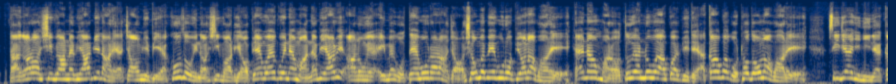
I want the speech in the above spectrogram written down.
။ဒါကတော့ရှီဗာနဲ့ဖျားပြစ်လာတဲ့အကြောင်းဖြစ်ပြီးအခုဆိုရင်တော့ရှီဗာတယောက်ပြိုင်ပွဲကွင်းထဲမှာနတ်ဖျားတွေအားလုံးရဲ့အိမ်မက်ကိုတဲမိုးထားတာကြောင့်အရှုံးမပေးဘူးလို့ပြောလာပါတယ်။အဲနောက်မှာတော့သူ့ရဲ့နှုတ်ဝက်အကွက်ဖြစ်တဲ့အကောက်ကွက်ကိုထုတ်သုံးလာပါတယ်။စီကြညီညီနဲ့က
